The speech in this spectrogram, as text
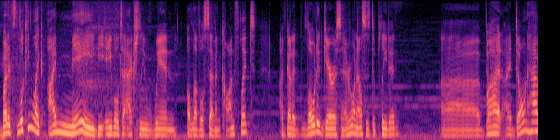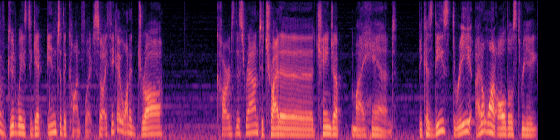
but it's looking like I may be able to actually win a level 7 conflict. I've got a loaded garrison. Everyone else is depleted. Uh, but I don't have good ways to get into the conflict. So I think I want to draw cards this round to try to change up my hand because these three, I don't want all those three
